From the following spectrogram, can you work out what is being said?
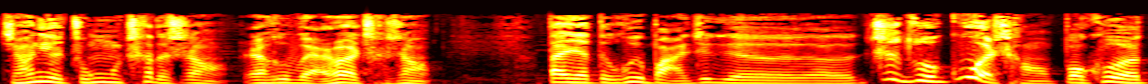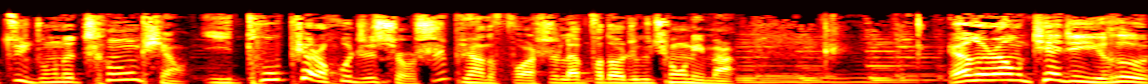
讲解中午吃的上，然后晚上吃上，大家都会把这个制作过程，包括最终的成品，以图片或者小视频的方式来发到这个群里面，然后让我们看见以后，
